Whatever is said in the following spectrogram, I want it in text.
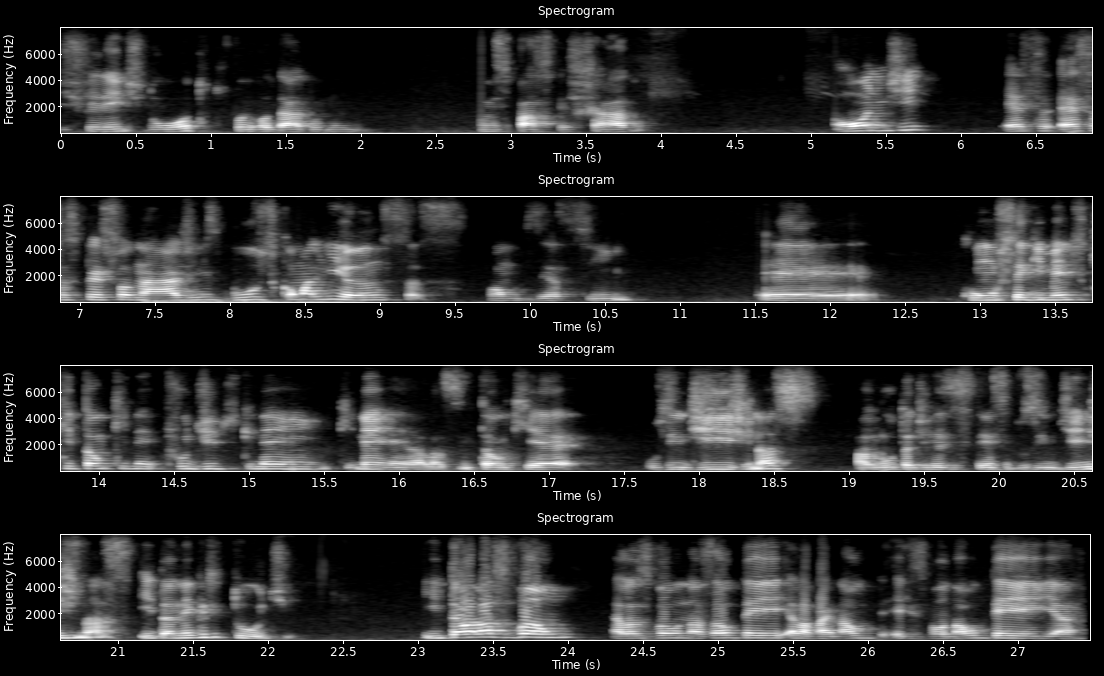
diferente do outro, que foi rodado num, num espaço fechado, onde essa, essas personagens buscam alianças, vamos dizer assim, é, com segmentos que estão que fudidos que nem, que nem elas. Então, que é os indígenas, a luta de resistência dos indígenas e da negritude. Então, elas vão, elas vão nas aldeias, ela vai na, eles vão na aldeia,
